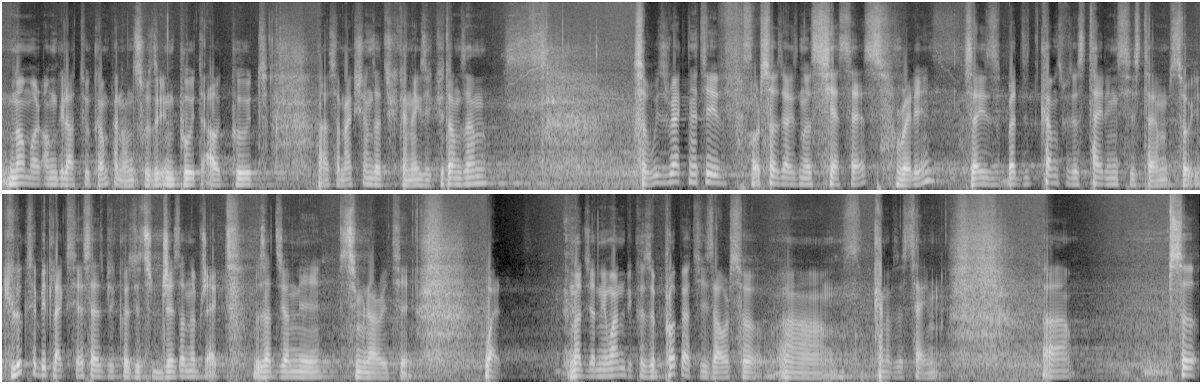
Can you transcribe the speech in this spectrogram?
normal Angular 2 components with input, output, uh, some actions that you can execute on them. So with React Native, also there is no CSS, really. There is, but it comes with a styling system. So it looks a bit like CSS because it's a JSON object, but that's the only similarity. Not the only one because the properties are also um, kind of the same. Uh, so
